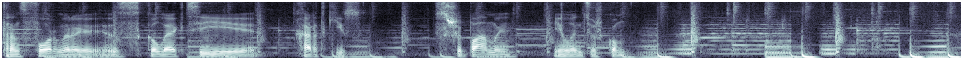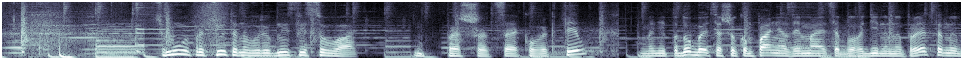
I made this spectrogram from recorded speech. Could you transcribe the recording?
трансформери з колекції Hardkiss з шипами і ланцюжком. Чому ви працюєте на виробництві сова? Перше, це колектив. Мені подобається, що компанія займається благодійними проєктами.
